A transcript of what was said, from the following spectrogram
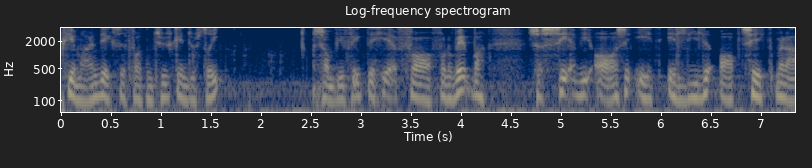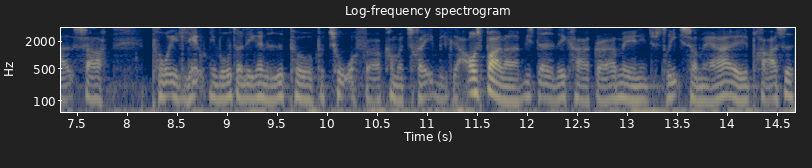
PMI-indekset for den tyske industri, som vi fik det her for, for november, så ser vi også et, et lille optik, men altså på et lavt niveau, der ligger nede på, på 42,3, hvilket afspejler, at vi stadigvæk har at gøre med en industri, som er øh, presset.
